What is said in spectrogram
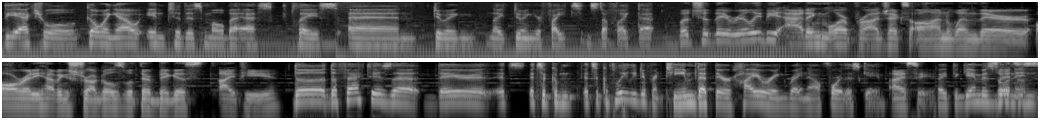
the actual going out into this MOBA esque place and doing like doing your fights and stuff like that. But should they really be adding more projects on when they're already having struggles with their biggest IP? The the fact is that they're it's it's a com- it's a completely different team that they're hiring right now for this game. I see. Like the game has So been it's a in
